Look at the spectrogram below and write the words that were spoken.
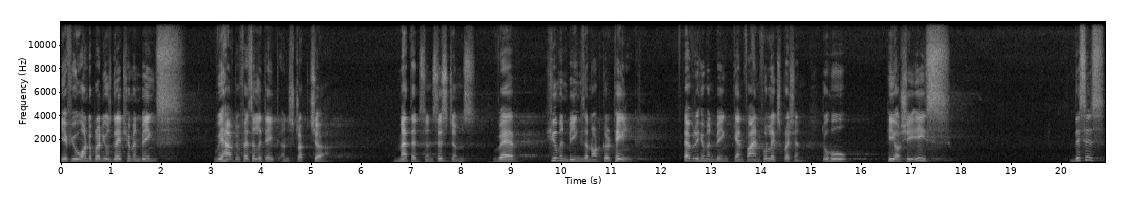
if you want to produce great human beings, we have to facilitate and structure methods and systems where human beings are not curtailed. Every human being can find full expression to who he or she is. This is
